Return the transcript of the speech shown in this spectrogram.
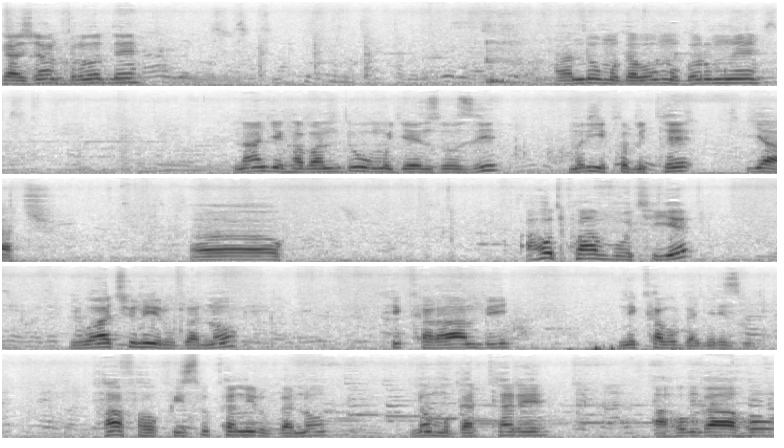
Ga Jean Claude ndi umugabo w'umugore umwe. Nanjye nkaba ndi umugenzuzi muri iyi komite yacu. Eh, aho twavukiye iwacu ni i Rugano i Karambi n'i Kabuga nyirizina. Hafi aho ku isuka ni Rugano no mu Gatare aho ngaho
